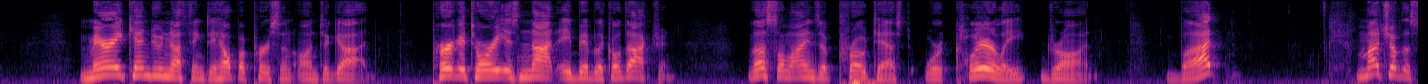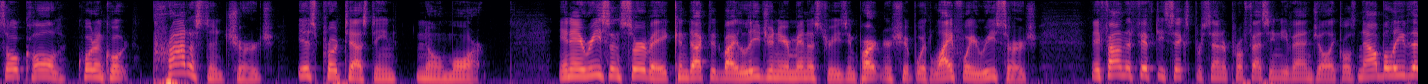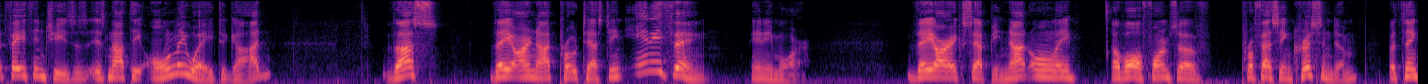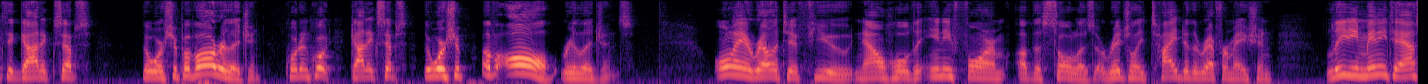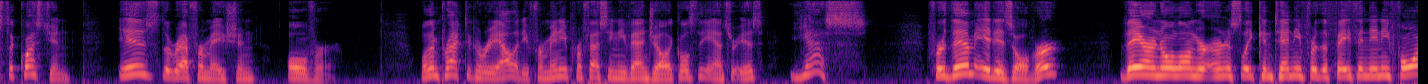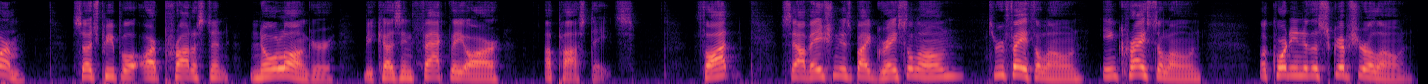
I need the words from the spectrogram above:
Mary can do nothing to help a person onto God. Purgatory is not a biblical doctrine. Thus, the lines of protest were clearly drawn. But much of the so called quote unquote Protestant church is protesting no more. In a recent survey conducted by Ligonier Ministries in partnership with Lifeway Research, they found that 56% of professing evangelicals now believe that faith in Jesus is not the only way to God. Thus, they are not protesting anything anymore. They are accepting not only of all forms of professing Christendom, but think that God accepts the worship of all religion. Quote unquote, God accepts the worship of all religions. Only a relative few now hold to any form of the solas originally tied to the Reformation, leading many to ask the question Is the Reformation over? Well, in practical reality, for many professing evangelicals, the answer is Yes. For them it is over. They are no longer earnestly contending for the faith in any form. Such people are Protestant no longer because, in fact, they are apostates. Thought Salvation is by grace alone, through faith alone, in Christ alone, according to the Scripture alone,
